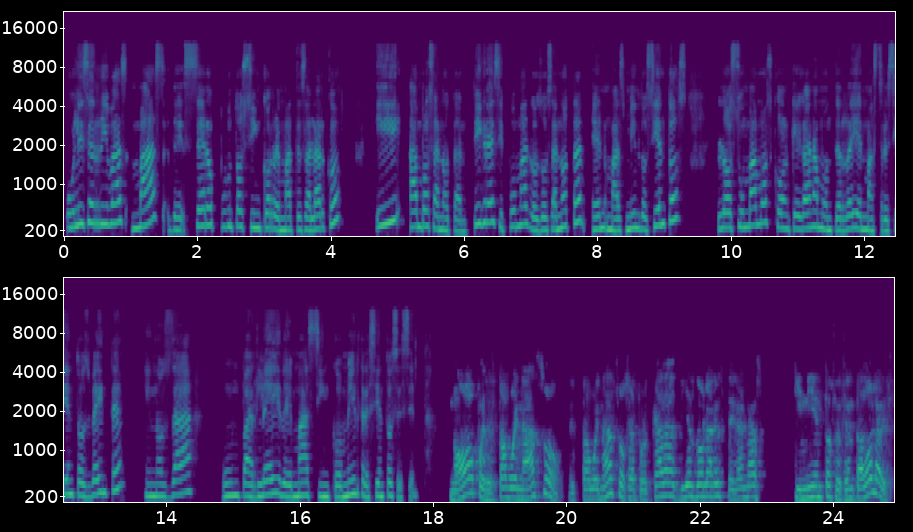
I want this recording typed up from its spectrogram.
Ulises Rivas, más de 0.5 remates al arco. Y ambos anotan. Tigres y Pumas, los dos anotan en más 1200. Lo sumamos con que gana Monterrey en más 320 y nos da un parlay de más 5360. No, pues está buenazo, está buenazo. O sea, por cada 10 dólares te ganas 560 dólares.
